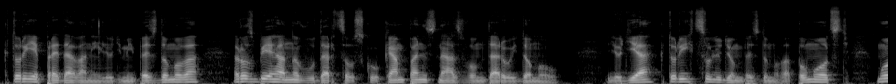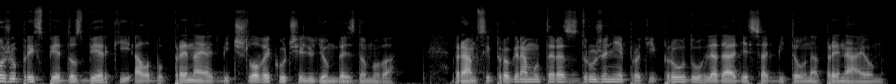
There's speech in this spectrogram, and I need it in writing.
ktorý je predávaný ľuďmi bez domova, rozbieha novú darcovskú kampaň s názvom Daruj domov. Ľudia, ktorí chcú ľuďom bez domova pomôcť, môžu prispieť do zbierky alebo prenajať byť človeku či ľuďom bez domova. V rámci programu teraz Združenie proti prúdu hľadá 10 bytov na prenájom.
